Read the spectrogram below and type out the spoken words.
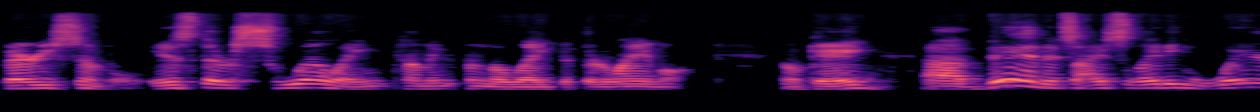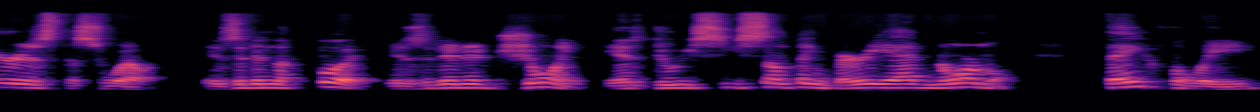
Very simple. Is there swelling coming from the leg that they're lame on? Okay. Uh, then it's isolating where is the swelling? Is it in the foot? Is it in a joint? Is do we see something very abnormal? Thankfully,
